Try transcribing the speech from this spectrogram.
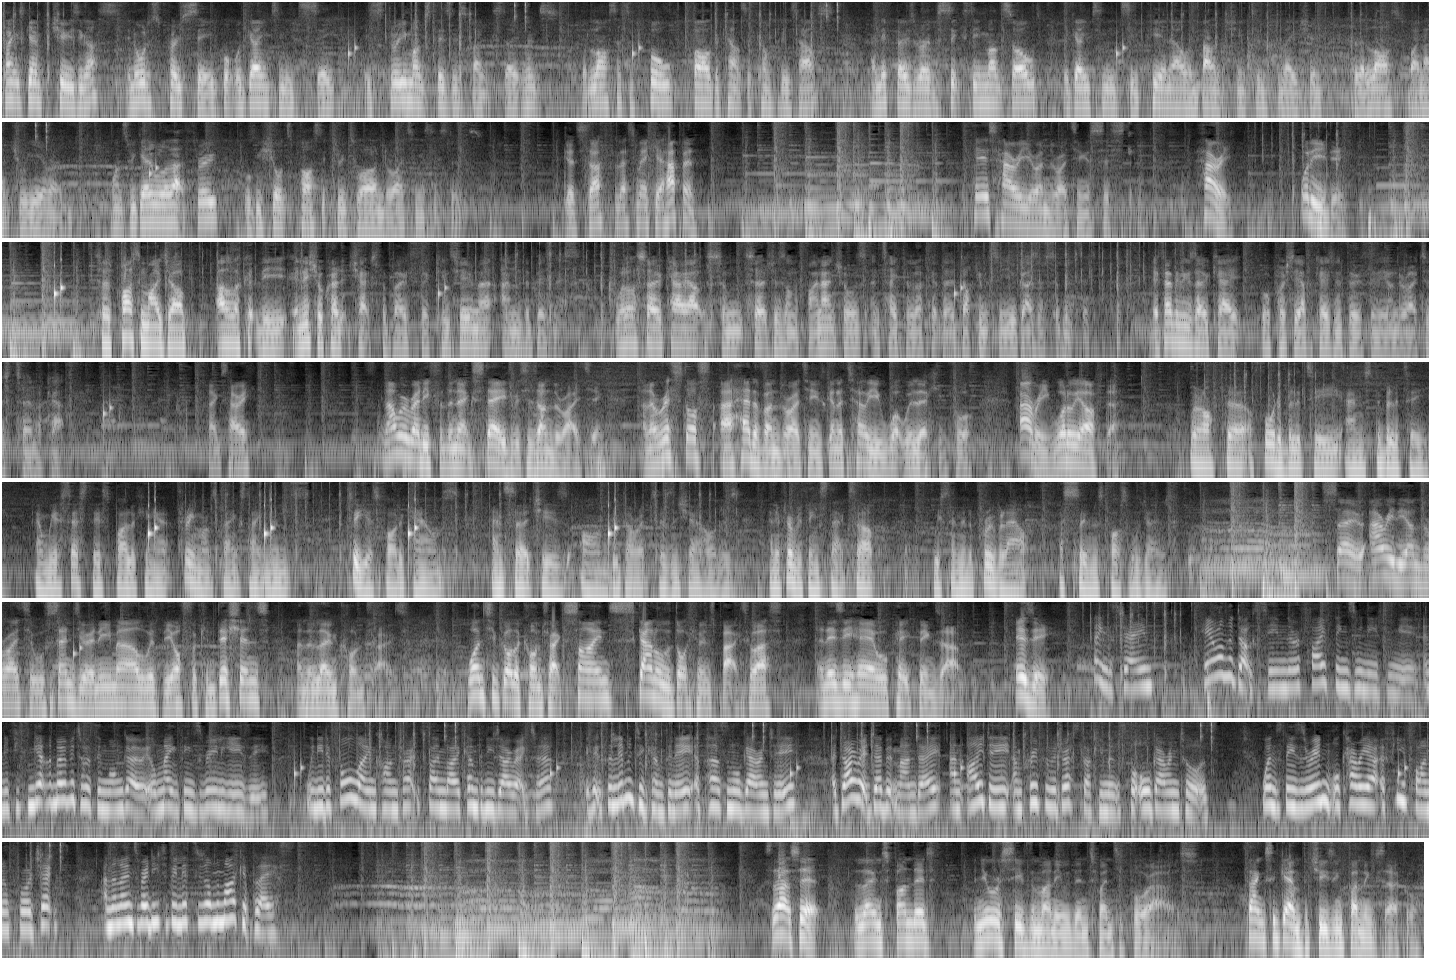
Thanks again for choosing us. In order to proceed, what we're going to need to see is three months business bank statements, the last set of full filed accounts at Companies House, and if those are over 16 months old, we're going to need to see P&L and balance sheet information for the last financial year end. Once we get all of that through, we'll be sure to pass it through to our underwriting assistants. Good stuff, let's make it happen. Here's Harry, your underwriting assistant. Harry, what do you do? So as part of my job, I'll look at the initial credit checks for both the consumer and the business. We'll also carry out some searches on the financials and take a look at the documents that you guys have submitted. If everything's okay, we'll push the application through for the underwriters to look at. Thanks, Harry. Now we're ready for the next stage, which is underwriting. And Aristos, our head of underwriting, is going to tell you what we're looking for. Ari, what are we after? We're after affordability and stability, and we assess this by looking at three months bank statements, two years filed accounts, and searches on the directors and shareholders. And if everything stacks up, we send an approval out as soon as possible, James. So, Ari, the underwriter, will send you an email with the offer conditions and the loan contract. Once you've got the contract signed, scan all the documents back to us, and Izzy here will pick things up. Izzy, Thanks, James. Here on the Docs team, there are five things we need from you, and if you can get them over to us in one go, it'll make things really easy. We need a full loan contract signed by a company director. If it's a limited company, a personal guarantee, a direct debit mandate, an ID and proof of address documents for all guarantors. Once these are in, we'll carry out a few final fraud checks, and the loan's ready to be listed on the marketplace. So that's it. The loan's funded and you'll receive the money within 24 hours. Thanks again for choosing Funding Circle.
